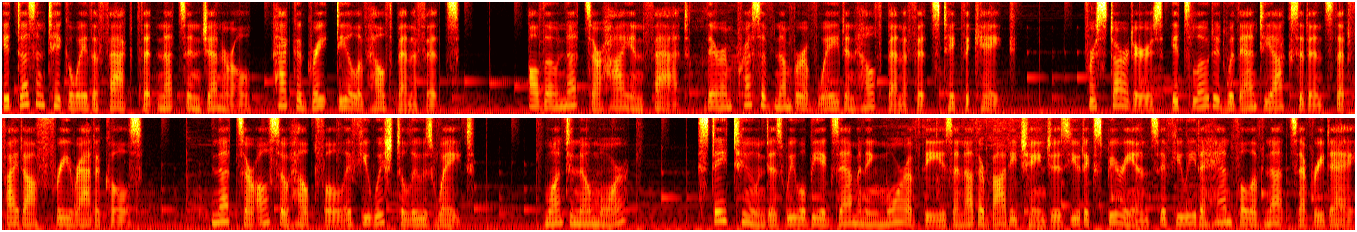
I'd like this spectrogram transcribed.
it doesn't take away the fact that nuts in general pack a great deal of health benefits. Although nuts are high in fat, their impressive number of weight and health benefits take the cake. For starters, it's loaded with antioxidants that fight off free radicals. Nuts are also helpful if you wish to lose weight. Want to know more? Stay tuned as we will be examining more of these and other body changes you'd experience if you eat a handful of nuts every day.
